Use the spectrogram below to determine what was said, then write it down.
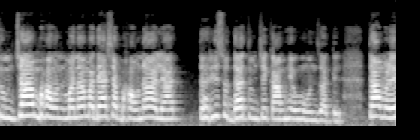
तुमच्या भाव मनामध्ये अशा भावना आल्या तरी सुद्धा तुमचे काम हे होऊन जातील. त्यामुळे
